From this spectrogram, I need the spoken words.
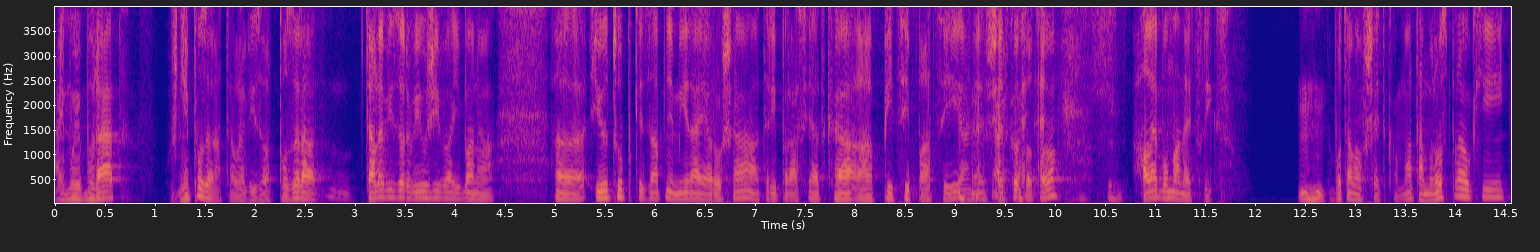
aj môj brat, už nepozerá televízor. Pozerá, televízor využíva iba na uh, YouTube, keď zapne Mira Jaroša a tri prasiatka a pici paci a ne, všetko toto. Alebo má Netflix. Mm-hmm. Lebo tam má všetko. Má tam rozprávky,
